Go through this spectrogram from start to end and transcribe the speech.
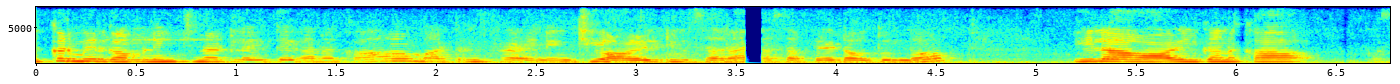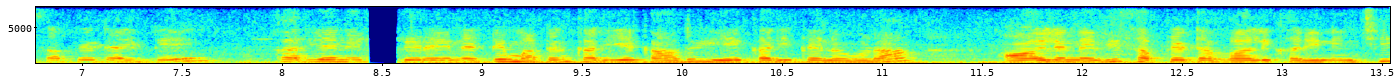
ఇక్కడ మీరు గమనించినట్లయితే కనుక మటన్ ఫ్రై నుంచి ఆయిల్ చూసారా? సపరేట్ అవుతుందో? ఇలా ఆయిల్ కనుక సపరేట్ అయితే కర్రీ అనేది ప్రిపేర్ అయినట్టే మటన్ కర్రీయే కాదు ఏ కర్రీకైనా కూడా ఆయిల్ అనేది సపరేట్ అవ్వాలి కర్రీ నుంచి.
